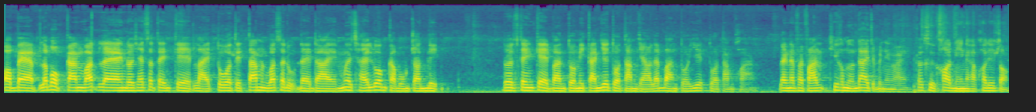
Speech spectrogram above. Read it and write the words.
ออกแบบระบบการวัดแรงโดยใช้สเตนเกตหลายตัวติดตั้งบนวัสดุใด ๆ เมื่อใช้ร่วมกับวงจรบลิดโดยสเตนเกตบางตัวมีการยืดตัวตามยาว และบางตัวยืดตัวตามขวาง แรงดันไฟฟ้าที่คำนวณได้จะเป็นยังไง ก็คือข้อนี้นะครับ ข้อที่สอง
